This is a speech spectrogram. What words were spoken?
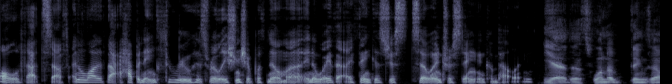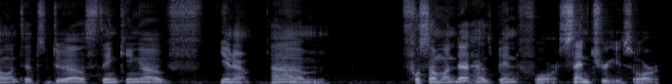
all of that stuff. And a lot of that happening through his relationship with Nneoma in a way that I think is just so interesting and compelling. Yeah, that's one of the things I wanted to do. I was thinking of, you know, um, for someone that has been for centuries or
